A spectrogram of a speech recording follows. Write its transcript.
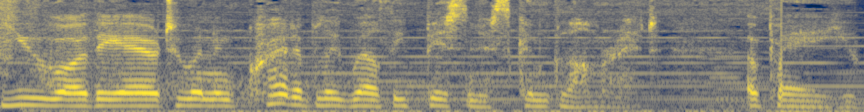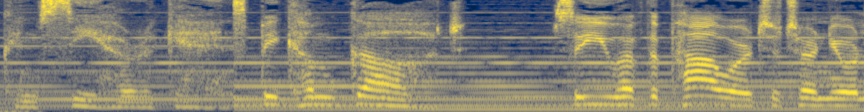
You are the heir to an incredibly wealthy business conglomerate. A way you can see her again. Become God, so you have the power to turn your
